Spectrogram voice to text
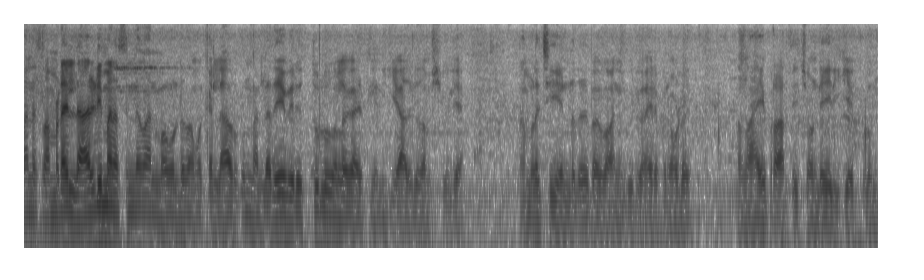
മനസ്സ് നമ്മുടെ എല്ലാവരുടെയും മനസ്സിന്റെ നന്മ കൊണ്ട് നമുക്ക് എല്ലാവർക്കും നല്ലതേ വരുത്തുള്ളൂ എന്നുള്ള കാര്യത്തിൽ എനിക്ക് യാതൊരു സംശയമില്ല നമ്മൾ ചെയ്യേണ്ടത് ഭഗവാൻ ഗുരുവായൂരപ്പനോട് നന്നായി പ്രാർത്ഥിച്ചുകൊണ്ടേയിരിക്കുക എപ്പോഴും.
